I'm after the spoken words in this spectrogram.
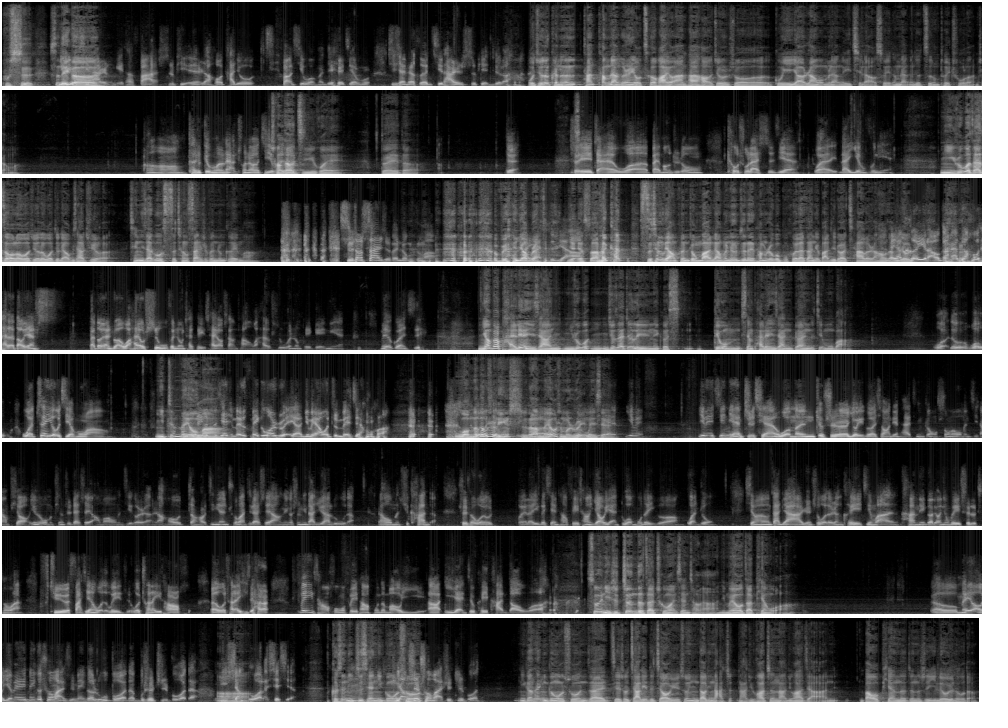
不是，是那有有其他人给他发视频，然后他就放弃我们这个节目，去选择和其他人视频去了。我觉得可能他他们两个人有策划有安排好，就是说故意要让我们两个一起聊，所以他们两个就自动退出了，你知道吗？哦，他是给我们俩创造机会，创造机会，对的。对，所以在我百忙之中抽出来时间，我来应付你。你如果再走了，我觉得我就聊不下去了。请你再给我死撑三十分钟，可以吗？死撑三十分钟是吗？不要，要不然也算了，看死撑两分钟吧。两分钟之内，他们如果不回来，咱就把这段掐了，然后咱们就可以了。我刚才跟后台的导演，导演说我还有十五分钟才可以才要上场，我还有十五分钟可以给你，没有关系。你要不要排练一下？你你如果你你就在这里那个给我们先排练一下你表演的节目吧。我都我我真有节目啊！你真没有吗这个之？前你没没给我蕊呀、你没让我准备节目啊？我们都是临时的，没有什么蕊那些。因为因为今年之前我们就是有一个小王电台听众送了我们几张票，因为我们平时在沈阳嘛，我们几个人，然后正好今年春晚就在沈阳那个盛京大剧院录的，然后我们去看的，所以说我又为了一个现场非常耀眼夺目的一个观众。希望大家认识我的人可以今晚看那个辽宁卫视的春晚，去发现我的位置。我穿了一套，呃，我穿了一件非常红、非常红的毛衣啊，一眼就可以看到我。所以你是真的在春晚现场啊？你没有在骗我啊？呃，没有，因为那个春晚是那个录播的，不是直播的。你想多了，谢谢。可是你之前你跟我说央视说，春晚是直播的，你刚才你跟我说你在接受家里的教育，所以你到底哪真哪句话真哪句话假？你你把我骗的真的是一溜一溜的。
